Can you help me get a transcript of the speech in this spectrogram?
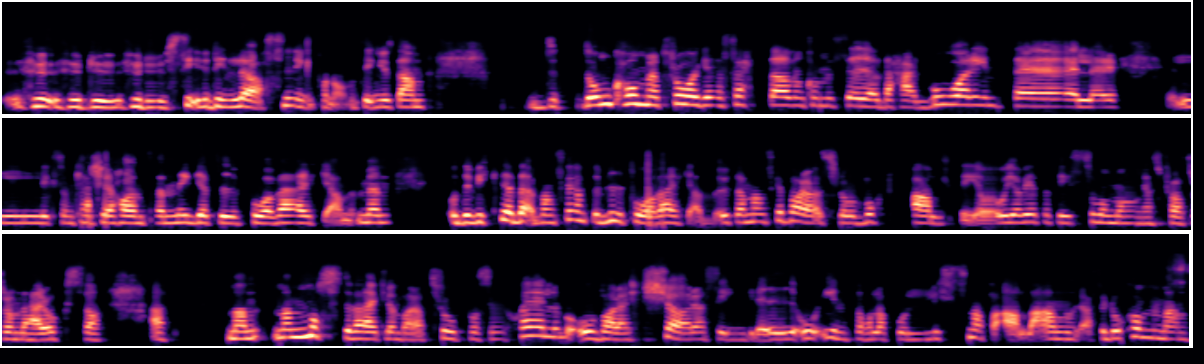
hur, hur, du, hur, du ser, hur din lösning på någonting. Utan de kommer att frågasätta, de kommer att säga att det här går inte eller liksom kanske ha en negativ påverkan. Men och det viktiga är att man ska inte bli påverkad, utan man ska bara slå bort allt det. Och jag vet att det är så många som pratar om det här också, att man, man måste verkligen bara tro på sig själv och bara köra sin grej och inte hålla på och lyssna på alla andra, för då kommer man,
